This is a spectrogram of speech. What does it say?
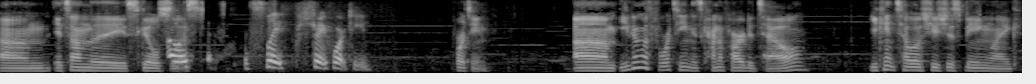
Um, it's on the skills Oh, list. it's straight, straight 14. 14. Um, even with 14, it's kind of hard to tell. You can't tell if she's just being like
